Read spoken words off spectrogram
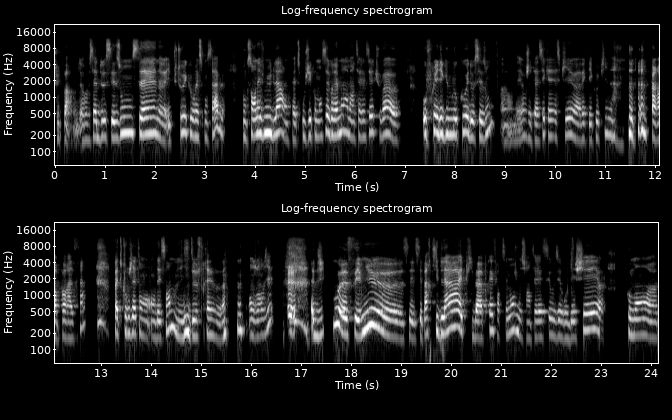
plus, bah, recettes de saison, saines et plutôt éco-responsables. Donc ça en est venu de là, en fait, où j'ai commencé vraiment à m'intéresser, tu vois, aux fruits et légumes locaux et de saison. D'ailleurs, j'étais assez casse-pied euh, avec les copines par rapport à ça. Pas de courgettes en, décembre, ni de fraises en janvier. du coup, euh, c'est venu, euh, c'est parti de là. Et puis bah, après, forcément, je me suis intéressée au zéro déchet, comment,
